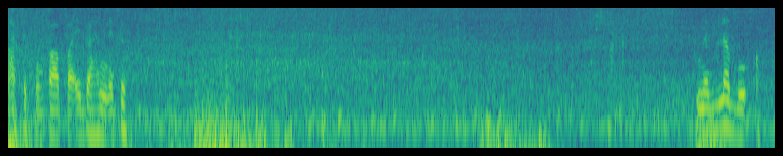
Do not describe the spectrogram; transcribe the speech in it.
Ate pong papaigahan ito. Naglabo. Naglabo.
